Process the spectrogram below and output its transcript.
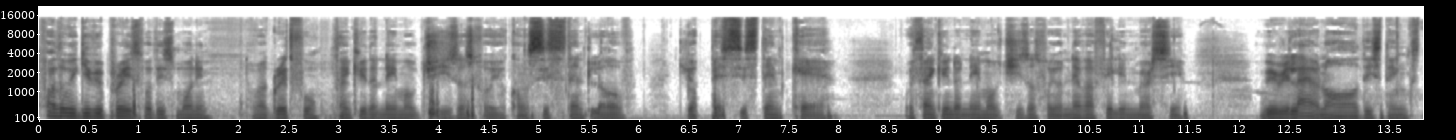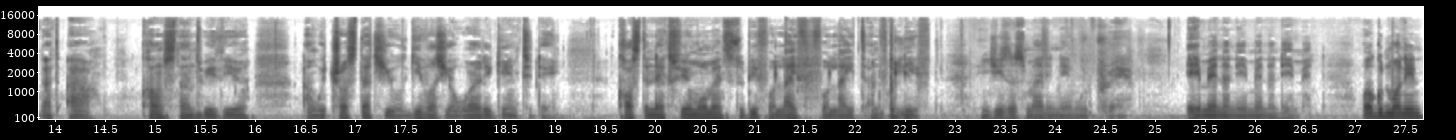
Father, we give you praise for this morning. We're grateful. Thank you in the name of Jesus for your consistent love, your persistent care. We thank you in the name of Jesus for your never failing mercy. We rely on all these things that are constant with you, and we trust that you will give us your word again today. Cause the next few moments to be for life, for light, and for lift. In Jesus' mighty name we pray. Amen and amen and amen. Well, good morning.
